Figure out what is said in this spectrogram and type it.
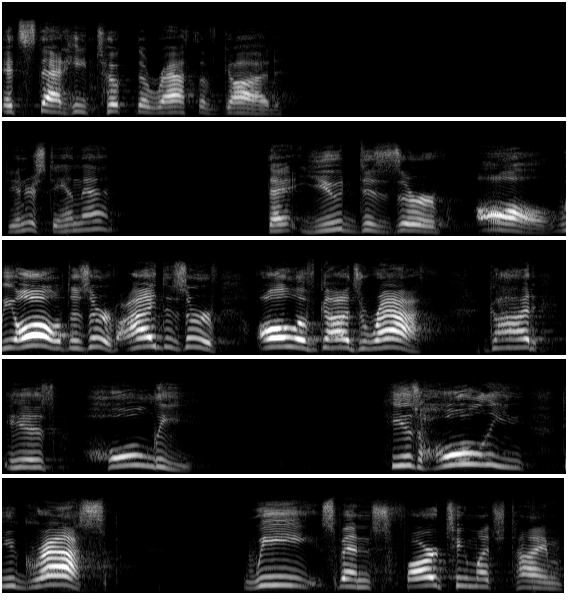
it's that he took the wrath of God. Do you understand that? That you deserve all, we all deserve, I deserve all of God's wrath. God is holy. He is holy. Do you grasp? We spend far too much time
